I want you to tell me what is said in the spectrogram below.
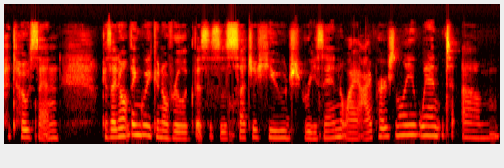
Pitocin because I don't think we can overlook this. This is such a huge reason why I personally went um,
